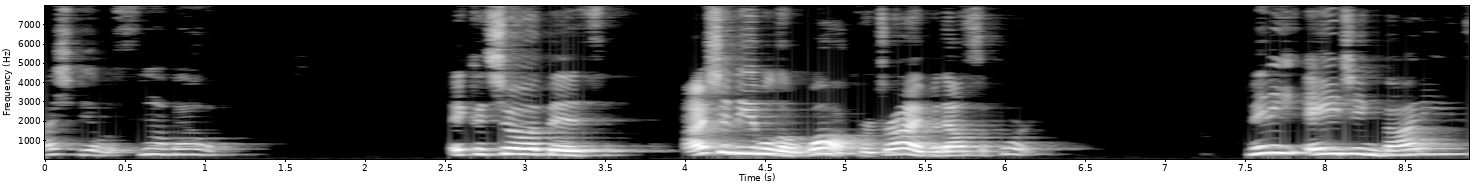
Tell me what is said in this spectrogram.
I should be able to snap out of it. It could show up as, I should be able to walk or drive without support. Many aging bodies,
